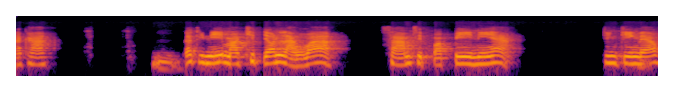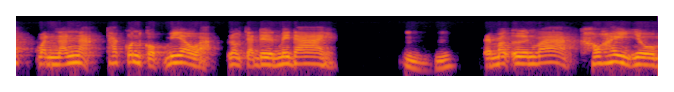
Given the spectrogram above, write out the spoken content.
นะคะแล้วทีนี้มาคิดย้อนหลังว่าสามสิบกว่าปีนี้จริง ๆ แล้ววันนั้นน่ะ ถ้าก้นกบเบี้ยวอะ เราจะเดินไม่ได้แต่บังเอิญว่าเขาให้โยม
